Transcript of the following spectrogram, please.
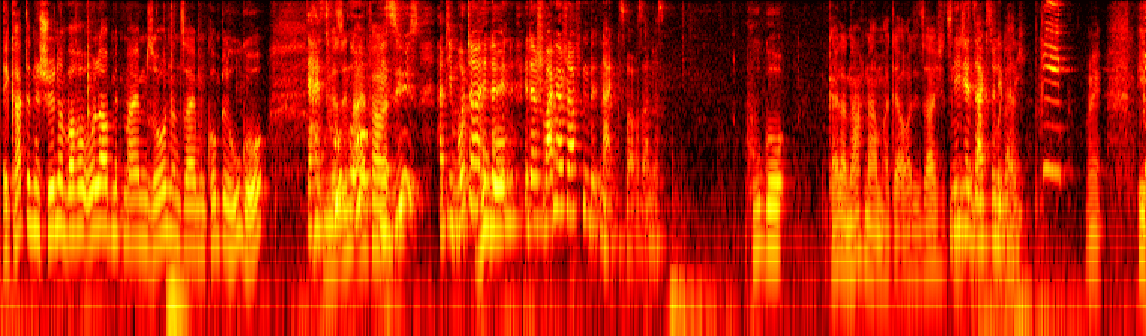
Ich hatte eine schöne Woche Urlaub mit meinem Sohn und seinem Kumpel Hugo. Der heißt wir Hugo? Einfach, wie süß. Hat die Mutter in der, in, in der, Schwangerschaft... Nein, das war was anderes. Hugo, geiler Nachnamen hat er auch, den sage ich jetzt nee, nicht. Nee, den sagst du lieber nicht. Piep. Nee. Piep. Piep.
